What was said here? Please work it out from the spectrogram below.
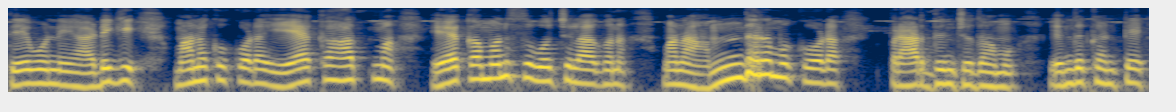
దేవుణ్ణి అడిగి మనకు కూడా ఏకాత్మ ఏక మనసు వచ్చులాగున మన అందరము కూడా ప్రార్థించుదాము. ఎందుకంటే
